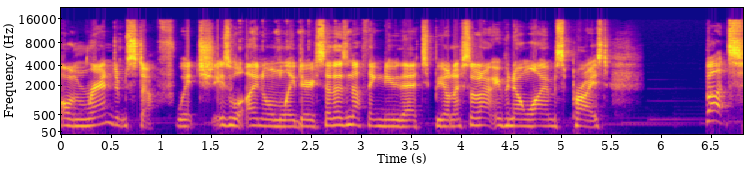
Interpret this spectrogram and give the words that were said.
on random stuff, which is what I normally do. So there's nothing new there, to be honest. I don't even know why I'm surprised. But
